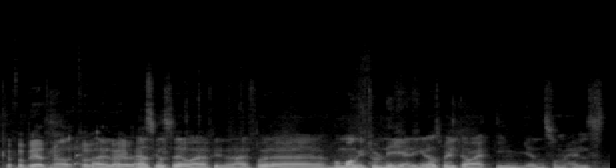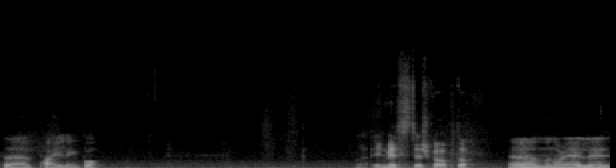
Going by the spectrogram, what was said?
skal forbedre meg. på- Neida, Jeg skal se hva jeg finner her. For uh, hvor mange turneringer jeg har spilt, det har jeg ingen som helst uh, peiling på. En mesterskap, da. Uh, men når det gjelder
